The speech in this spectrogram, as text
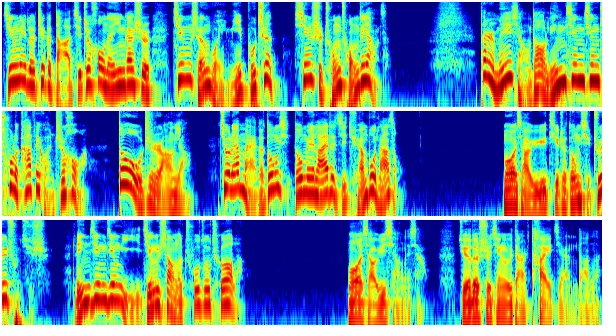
经历了这个打击之后呢，应该是精神萎靡不振、心事重重的样子。但是没想到，林晶晶出了咖啡馆之后啊，斗志昂扬，就连买的东西都没来得及全部拿走。莫小鱼提着东西追出去时，林晶晶已经上了出租车了。莫小鱼想了想，觉得事情有点太简单了，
